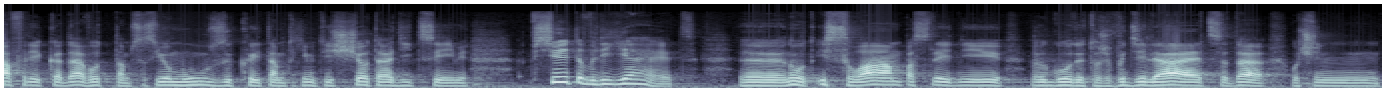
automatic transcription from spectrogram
Африка, да, вот там со ее музыкой, там какими-то еще традициями. Все это влияет. Э, ну вот ислам последние э, годы тоже выделяется, да, очень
